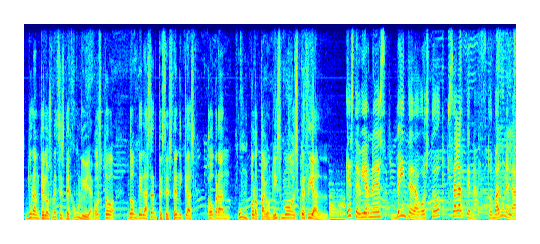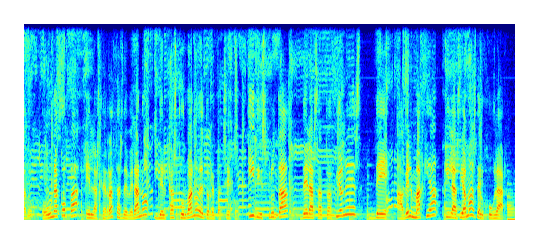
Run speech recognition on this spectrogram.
durante los meses de julio y agosto, donde las artes escénicas cobran un protagonismo especial. Este viernes 20 de agosto, sal a cenar, tomar un helado o una copa en las terrazas de verano del casco urbano de Torrepacheco y disfruta de las actuaciones de Abel Magia y las llamas del juglar.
